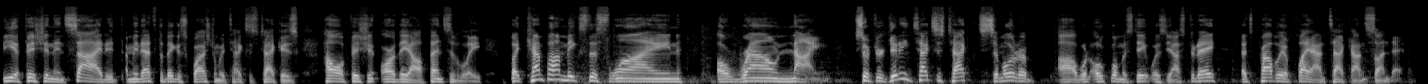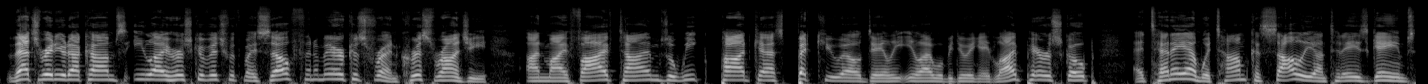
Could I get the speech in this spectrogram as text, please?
be efficient inside, it, I mean, that's the biggest question with Texas Tech is how efficient are they offensively? But KenPom makes this line around nine. So if you're getting Texas Tech similar to uh, what Oklahoma State was yesterday, that's probably a play on Tech on Sunday. That's radio.com's Eli Hershkovich with myself and America's friend Chris Ranji on my five times a week podcast, BetQL Daily. Eli will be doing a live Periscope at 10 a.m. with Tom Casale on today's games.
